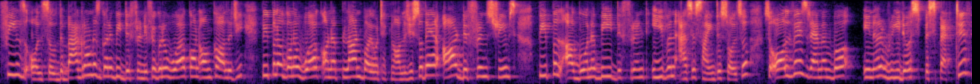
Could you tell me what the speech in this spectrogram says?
fields also. The background is going to be different. If you're going to work on oncology people are going to work on a plant biotechnology. So there are different streams. People are going to be different even as a scientist also. So always remember in a reader's perspective.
